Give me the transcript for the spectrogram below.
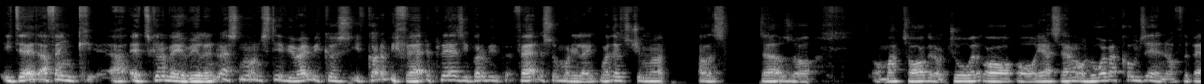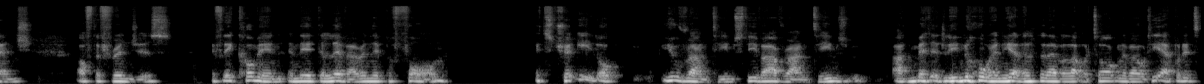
He did. I think uh, it's going to be a real interesting one, Steve. Right because you've got to be fair to players. You've got to be fair to somebody like whether it's Jamal Lascelles or or Matt Targett or Joe or, or ASM or whoever comes in off the bench, off the fringes. If they come in and they deliver and they perform, it's tricky. Look, you've ran teams, Steve. I've ran teams admittedly nowhere near the level that we're talking about here. But it's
